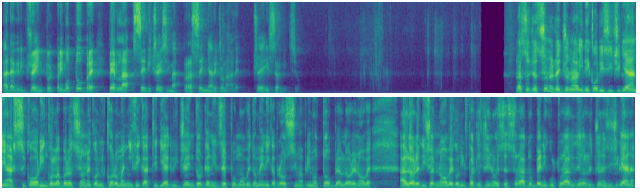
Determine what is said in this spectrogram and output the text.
ad Agrigento il primo ottobre per la sedicesima rassegna regionale. C'è il servizio. L'Associazione regionale dei cori siciliani, Ars Cori, in collaborazione con il coro Magnificat di Agrigento, organizza e promuove domenica prossima, 1 ottobre, alle ore 9 alle ore 19, con il patrocinio del Sessorato Beni Culturali della Regione Siciliana,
